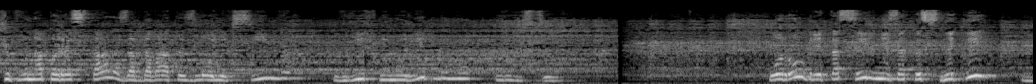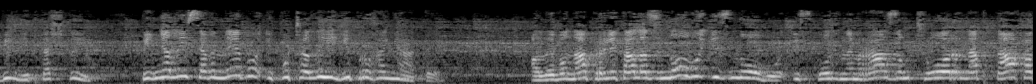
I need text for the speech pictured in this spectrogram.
щоб вона перестала завдавати зло їх сім'ях в їхньому рідному лісі. Хоробрі та сильні захисники, білі пташки, піднялися в небо і почали її проганяти. Але вона прилітала знову і знову, і з кожним разом чорна птаха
